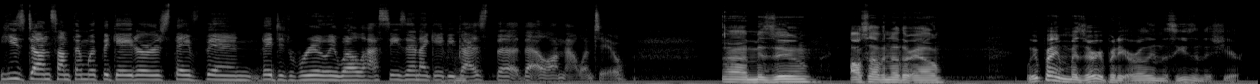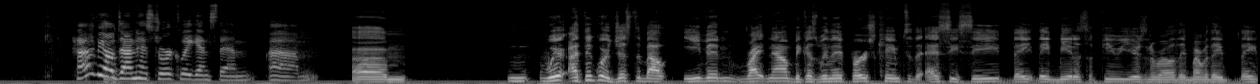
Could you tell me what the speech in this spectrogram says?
he's done something with the Gators. They've been they did really well last season. I gave you Mm-hmm. guys the the L on that one too. Uh, Mizzou also have another L. We were playing Missouri pretty early in the season this year. How have y'all done historically against them? Um, Um, we're I think we're just about even right now because when they first came to the SEC, they they beat us a few years in a row. They remember they they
